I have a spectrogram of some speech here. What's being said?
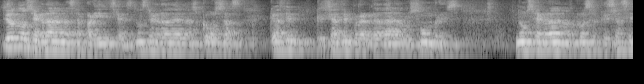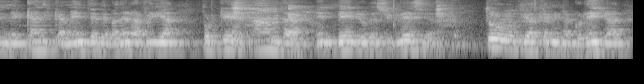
Dios no se agrada en las apariencias, no se agrada en las cosas que, se hacen por agradar a los hombres. No se agrada en las cosas que se hacen mecánicamente, de manera fría, porque anda en medio de su iglesia todos los días camina con ella,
